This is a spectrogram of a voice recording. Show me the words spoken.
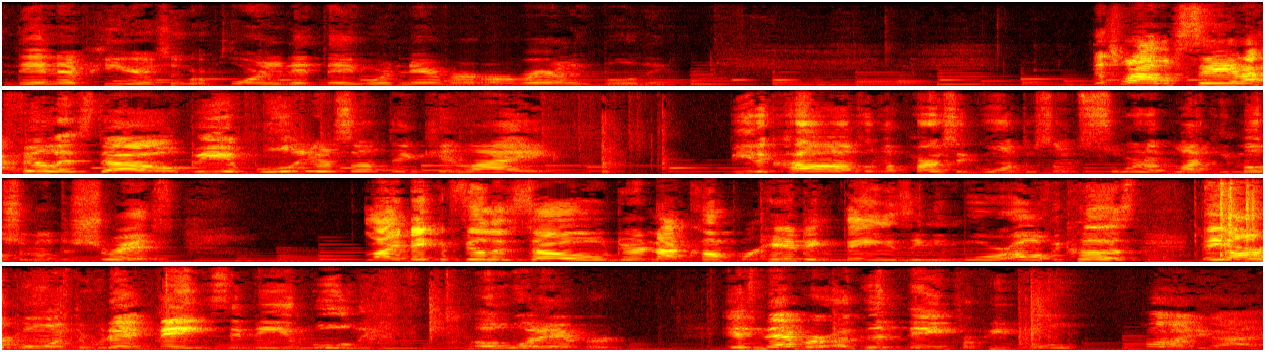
than their peers who reported that they were never or rarely bullied. That's what I was saying. I feel as though being bullied or something can like be the cause of a person going through some sort of like emotional distress. Like they can feel as though they're not comprehending things anymore, all because they are going through that phase and being bullied or whatever. It's never a good thing for people. Hold on, you guys.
